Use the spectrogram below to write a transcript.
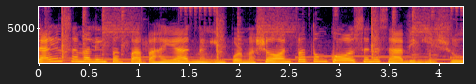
dahil sa maling pagpapahayag ng impormasyon patungkol sa nasabing issue.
